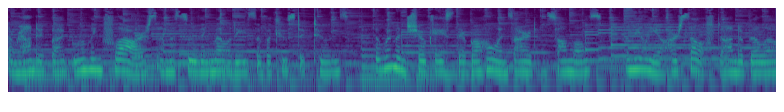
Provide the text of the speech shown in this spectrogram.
surrounded by blooming flowers and the soothing melodies of acoustic tunes. The women showcased their boho-inspired ensembles. Amelia herself donned a billow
